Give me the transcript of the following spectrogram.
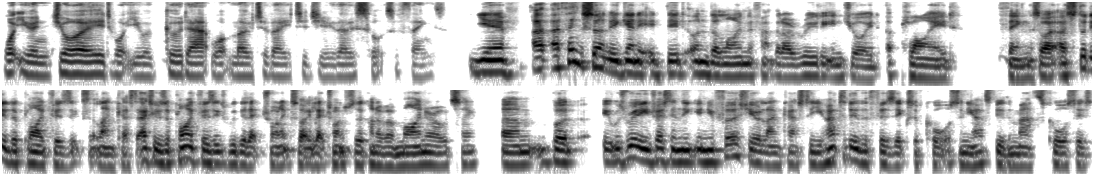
what you enjoyed, what you were good at, what motivated you, those sorts of things? Yeah, I, I think certainly again it, it, did underline the fact that I really enjoyed applied things. So I, I, studied applied physics at Lancaster. Actually, it was applied physics with electronics. So electronics was a kind of a minor, I would say. Um, but it was really interesting. In your first year at Lancaster, you had to do the physics, of course, and you had to do the maths courses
